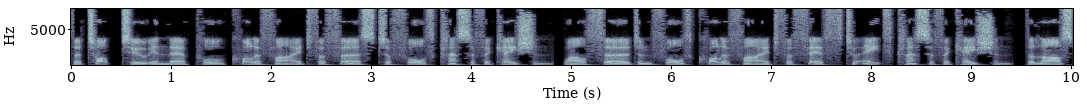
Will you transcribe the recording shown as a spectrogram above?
The top two in their pool qualified for first to fourth classification, while third and fourth qualified for fifth to eighth classification. The last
